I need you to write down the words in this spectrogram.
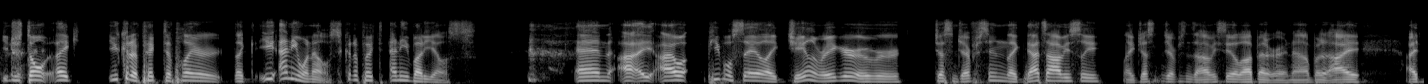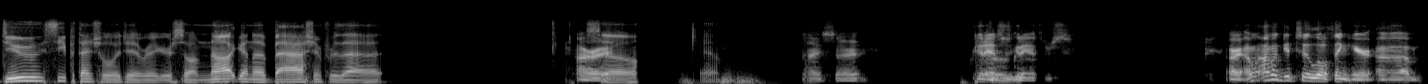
you just don't like. You could have picked a player like you, anyone else. Could have picked anybody else. And I, I, people say like Jalen Reagor over Justin Jefferson. Like that's obviously like Justin Jefferson's obviously a lot better right now. But I, I do see potential with Jalen Reagor, so I'm not gonna bash him for that. All right, So, yeah. nice. All right, good answers. Good answers. All right, I'm, I'm gonna get to a little thing here. Um,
